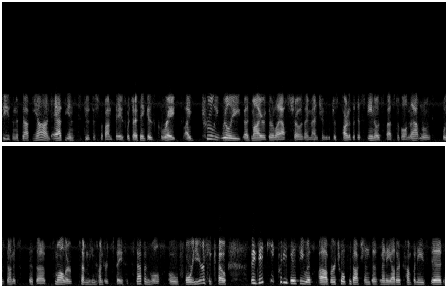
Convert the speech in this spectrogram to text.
season, if not beyond, at the Instituto Cervantes, which I think is great. I truly, really admired their last show, as I mentioned, which was part of the Destinos Festival, and that one was, was done at, at the smaller 1700 space at Steppenwolf oh four years ago. They did keep pretty busy with uh, virtual productions, as many other companies did,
